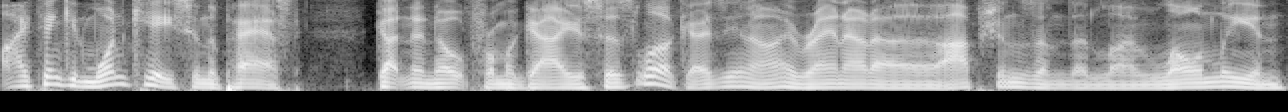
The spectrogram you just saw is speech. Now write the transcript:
I think in one case in the past, gotten a note from a guy who says, "Look, guys, you know, I ran out of options. I'm, I'm lonely, and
